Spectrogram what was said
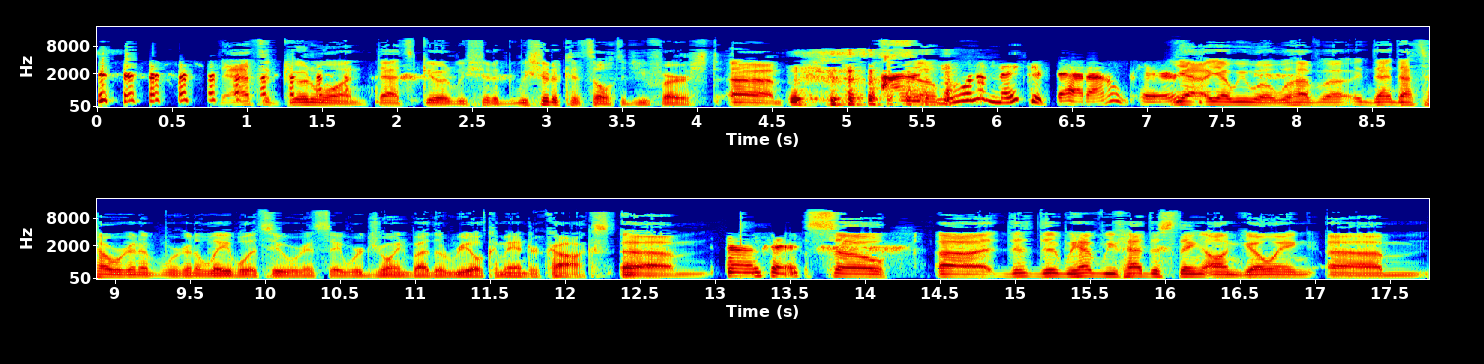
That's a good one. That's good. We should have we should have consulted you first. Um, I, so- you want to make it that? I don't care. Yeah, yeah, we will. We'll have uh, that, that's how we're gonna we're gonna label it too. We're gonna say we're joined by the real Commander Cox. Um, Okay. so uh, the, the, we have we've had this thing ongoing. Um,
